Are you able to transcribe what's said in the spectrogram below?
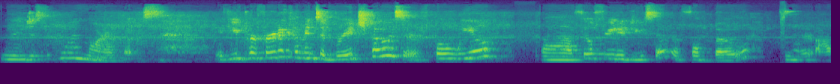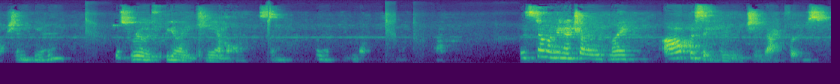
And then just one more of those. If you prefer to come into bridge pose or full wheel, uh, feel free to do so, or full bow. Another option here. Just really feeling camel. So, this time I'm gonna try with my opposite hand reaching back first.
